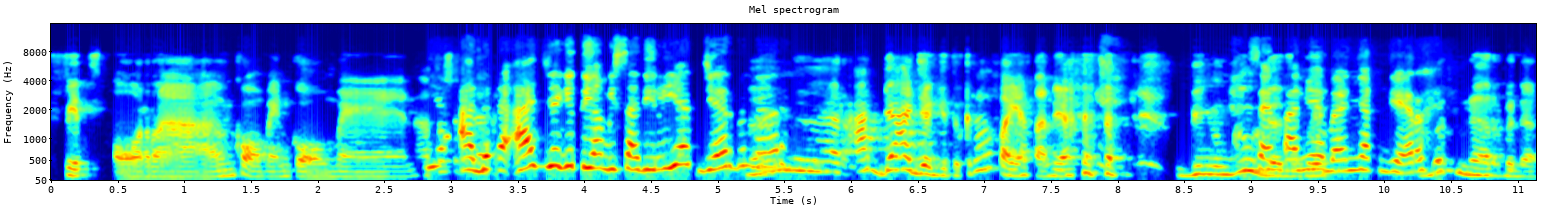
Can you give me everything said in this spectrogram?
feeds orang komen-komen atau Iya, ada aja gitu yang bisa dilihat, Jer, benar. bener ada aja gitu kenapa ya tan ya bingung juga gue. Setannya banyak, Jer. Bener, bener.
